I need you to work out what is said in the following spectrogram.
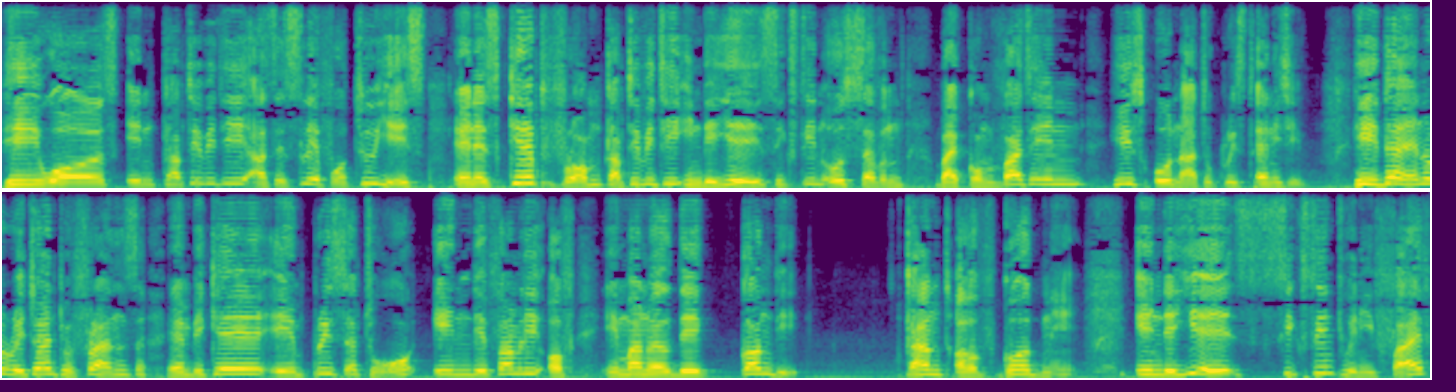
He was in captivity as a slave for two years and escaped from captivity in the year 1607 by converting his owner to Christianity. He then returned to France and became a preceptor in the family of Emmanuel de Gondi, Count of Godney. In the year 1625,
